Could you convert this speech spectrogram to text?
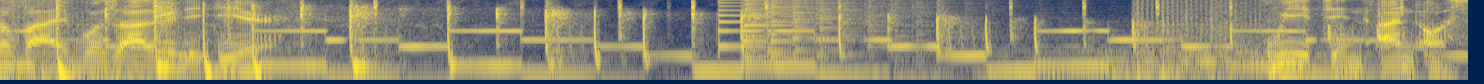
survive was already here. Waiting on us.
